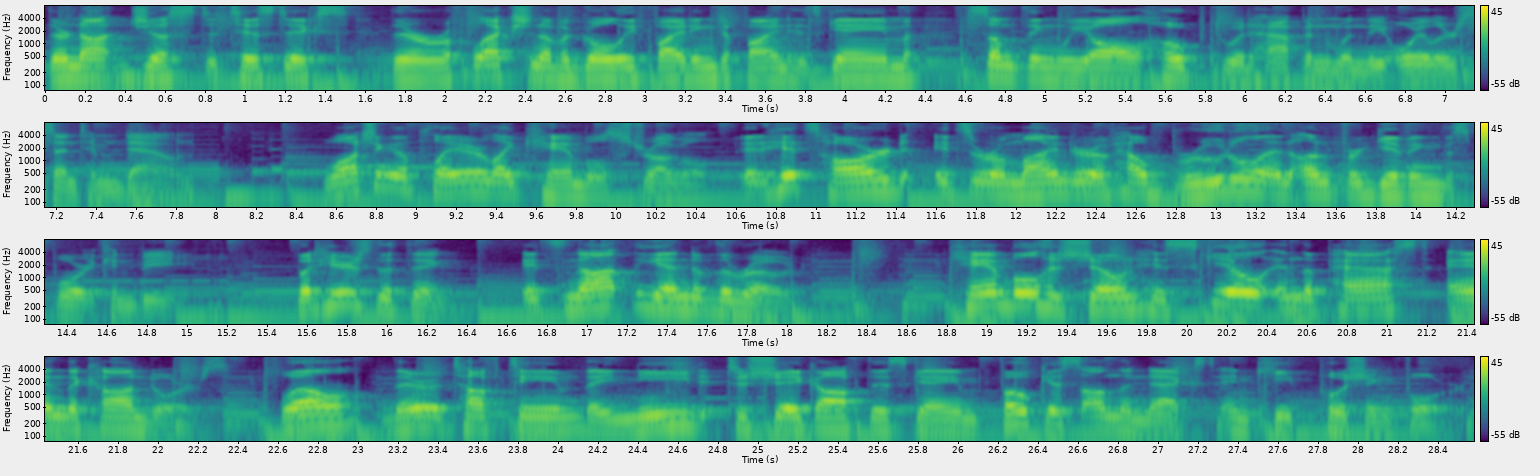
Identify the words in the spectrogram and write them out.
They're not just statistics, they're a reflection of a goalie fighting to find his game, something we all hoped would happen when the Oilers sent him down. Watching a player like Campbell struggle, it hits hard, it's a reminder of how brutal and unforgiving the sport can be. But here's the thing it's not the end of the road. Campbell has shown his skill in the past and the Condors. Well, they're a tough team. They need to shake off this game, focus on the next, and keep pushing forward.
